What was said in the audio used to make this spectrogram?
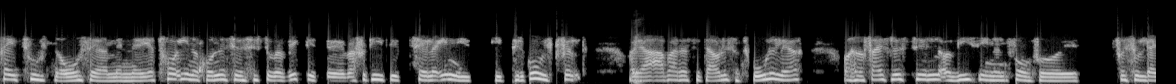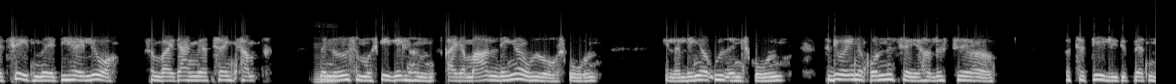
3.000 årsager, men øh, jeg tror, en af grundene til, at jeg synes, det var vigtigt, øh, var fordi det taler ind i, i et pædagogisk felt, Og jeg arbejder til daglig som skolelærer, og havde faktisk lyst til at vise en eller anden form for, øh, for solidaritet med de her elever, som var i gang med at tage en kamp mm. med noget, som måske i virkeligheden rækker meget længere ud over skolen, eller længere ud end skolen. Så det var en af grundene til, at jeg havde lyst til at, at tage del i debatten.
